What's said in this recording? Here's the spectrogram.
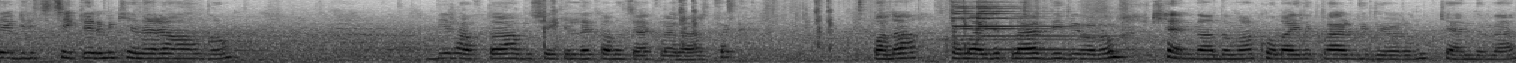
Sevgili çiçeklerimi kenara aldım. Bir hafta bu şekilde kalacaklar artık. Bana kolaylıklar diliyorum. Kendi adıma kolaylıklar diliyorum kendime.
